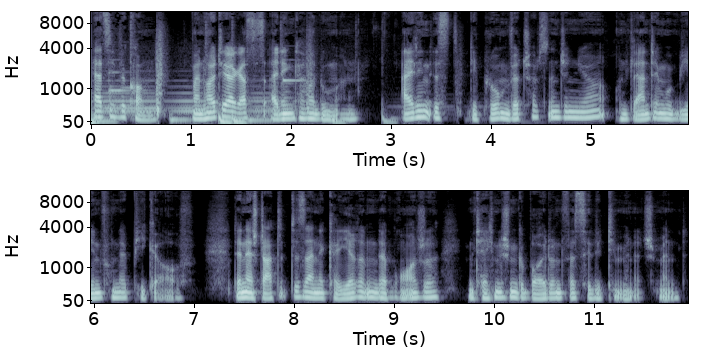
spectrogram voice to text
Herzlich willkommen. Mein heutiger Gast ist Aydin Karaduman. Aydin ist Diplom-Wirtschaftsingenieur und lernte Immobilien von der Pike auf. Denn er startete seine Karriere in der Branche im technischen Gebäude- und Facility Management.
